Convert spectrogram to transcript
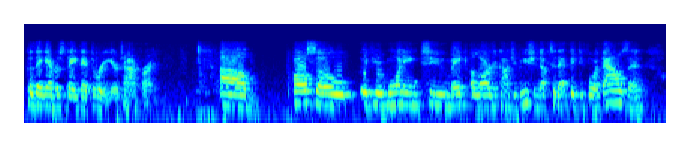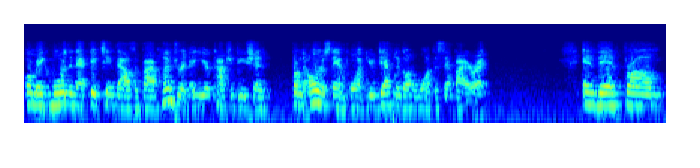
because they never stayed that three year time frame. Um, also, if you're wanting to make a larger contribution up to that 54,000 or make more than that 15,500 a year contribution from the owner standpoint, you're definitely going to want the SEP IRA. And then from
